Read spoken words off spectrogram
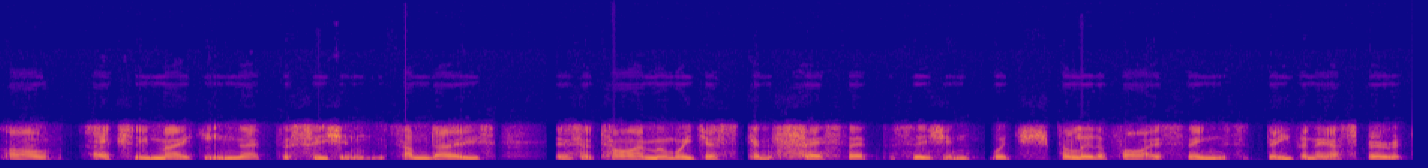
of actually making that decision. Some days there's a time when we just confess that decision, which solidifies things deep in our spirit,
